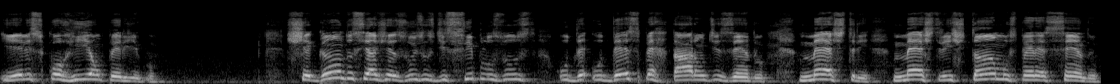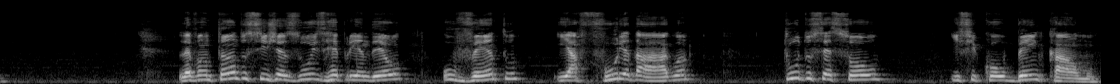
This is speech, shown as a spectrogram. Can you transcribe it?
e eles corriam perigo. Chegando-se a Jesus, os discípulos os, o, de, o despertaram, dizendo: Mestre, mestre, estamos perecendo. Levantando-se, Jesus repreendeu o vento e a fúria da água, tudo cessou e ficou bem calmo.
